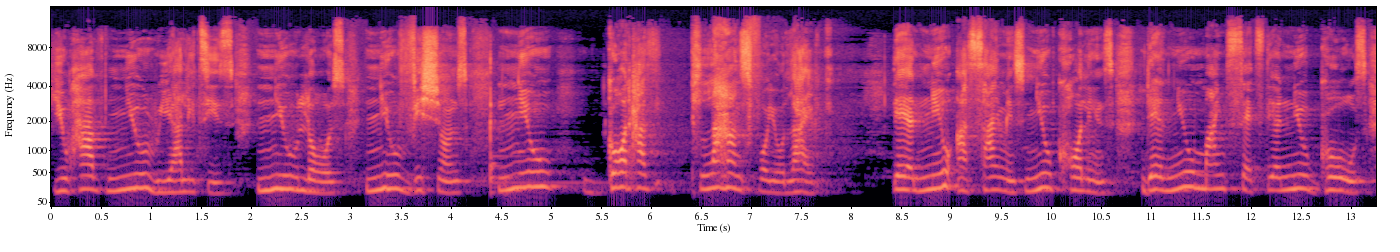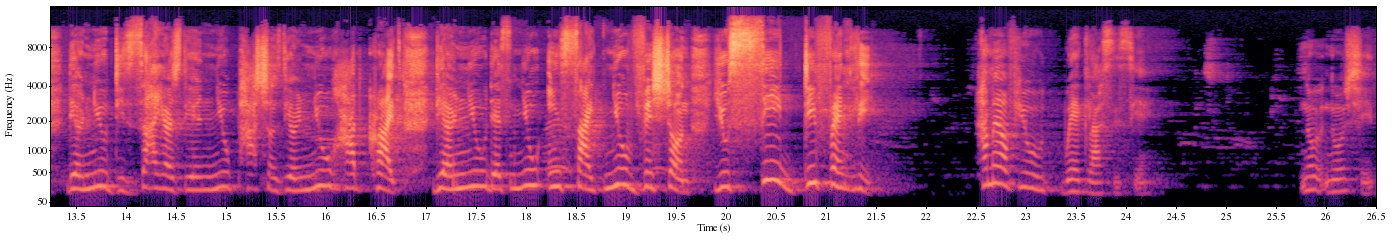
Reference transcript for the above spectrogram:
You have new realities, new laws, new visions, new. God has plans for your life. There are new assignments, new callings, there are new mindsets, there are new goals, there are new desires, there are new passions, there are new heart cries, there are new, there's new insight, new vision. You see differently. How many of you wear glasses here? No, no shade.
